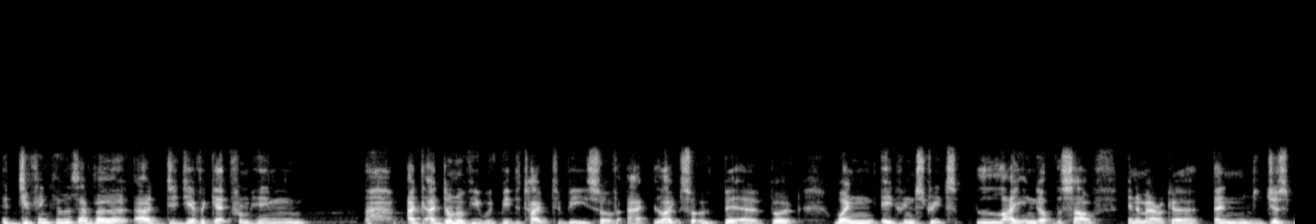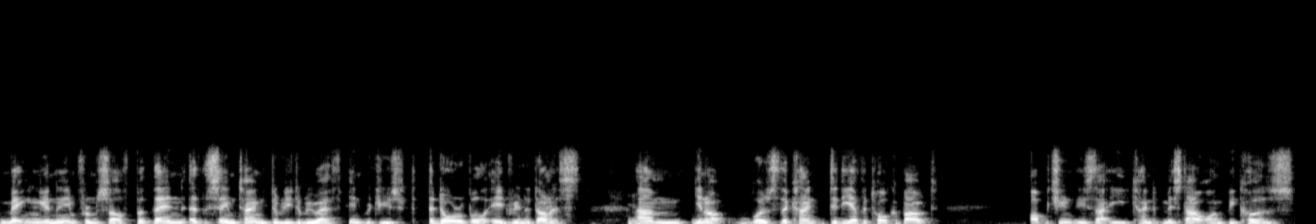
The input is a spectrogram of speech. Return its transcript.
do you think there was ever? Uh, did you ever get from him? I, I don't know if you would be the type to be sort of like sort of bitter, but when Adrian Street's lighting up the South in America and Mm. just making a name for himself, but then at the same time WWF introduced adorable Adrian Adonis. Mhm. Um, you know, was the kind? Did he ever talk about opportunities that he kind of missed out on because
